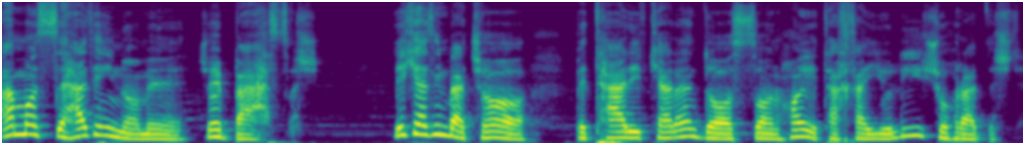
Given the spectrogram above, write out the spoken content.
اما صحت این نامه جای بحث داشت. یکی از این بچه ها به تعریف کردن داستانهای تخیلی شهرت داشته.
